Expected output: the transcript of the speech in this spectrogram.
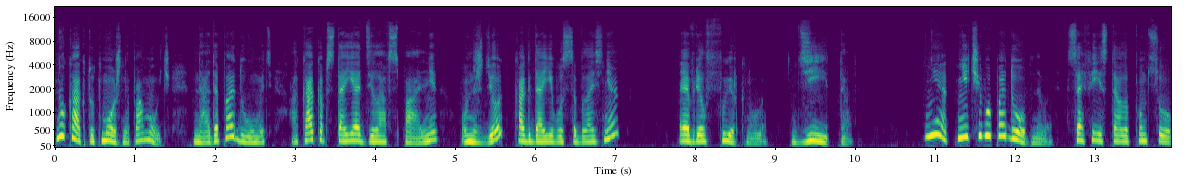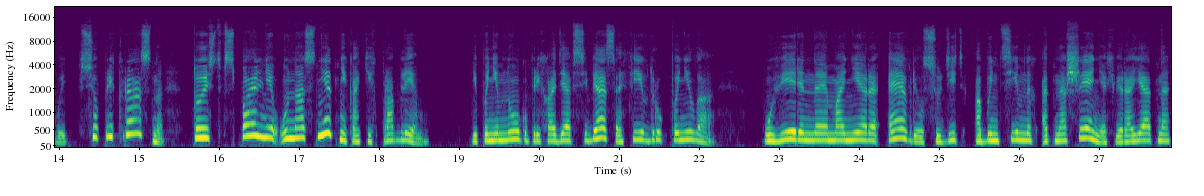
Но как тут можно помочь? Надо подумать. А как обстоят дела в спальне? Он ждет, когда его соблазнят?» Эврил фыркнула. «Дита!» «Нет, ничего подобного», — София стала пунцовой. «Все прекрасно. То есть в спальне у нас нет никаких проблем?» И понемногу, приходя в себя, София вдруг поняла. Уверенная манера Эврил судить об интимных отношениях, вероятно,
